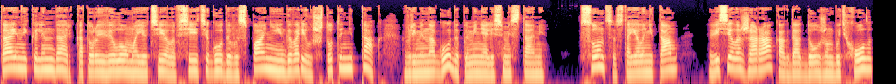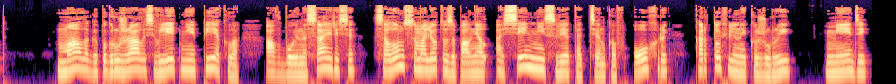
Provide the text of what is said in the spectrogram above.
Тайный календарь, который вело мое тело все эти годы в Испании, говорил, что-то не так, времена года поменялись местами. Солнце стояло не там, висела жара, когда должен быть холод. Малага погружалась в летнее пекло, а в Буэнос-Айресе — Салон самолета заполнял осенний свет оттенков охры, картофельной кожуры, меди,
